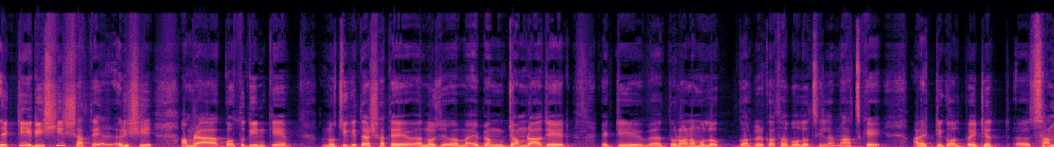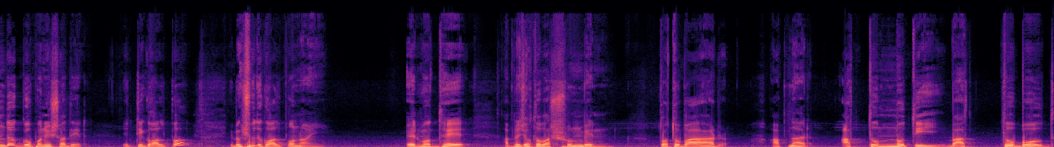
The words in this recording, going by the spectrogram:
একটি ঋষির সাথে ঋষি আমরা গতদিনকে নচিকেতার সাথে এবং যমরাজের একটি তুলনামূলক গল্পের কথা বলেছিলাম। আজকে আরেকটি গল্প এটি আহ, উপনিষদের একটি গল্প এবং শুধু গল্প নয় এর মধ্যে আপনি যতবার শুনবেন ততবার আপনার আত্মোন্নতি বা আত্মবোধ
